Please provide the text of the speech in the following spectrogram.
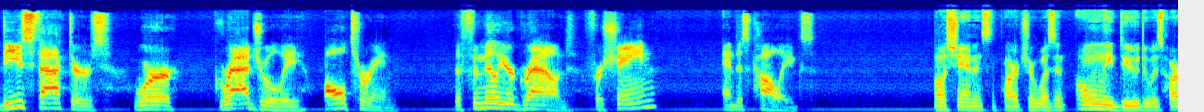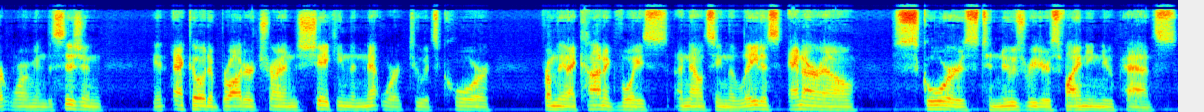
These factors were gradually altering the familiar ground for Shane and his colleagues. While Shannon's departure wasn't only due to his heartwarming decision, it echoed a broader trend shaking the network to its core from the iconic voice announcing the latest NRL scores to newsreaders finding new paths.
